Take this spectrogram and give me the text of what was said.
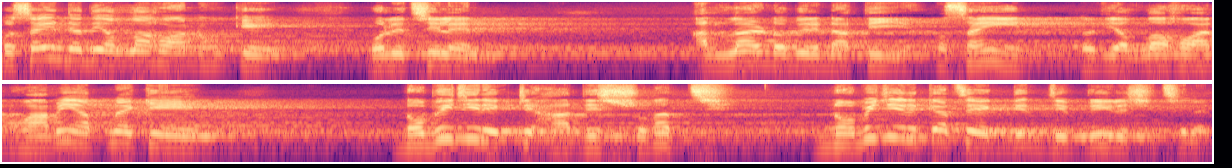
হোসাইন রাদি আল্লাহ আনহুকে বলেছিলেন, আল্লাহর নবীর নাতি হোসাইন রাদি আল্লাহ আনহু, আমি আপনাকে নবীজির একটি হাদিস শোনাচ্ছি। নবীজির কাছে একদিন জিব্রিল এসেছিলেন।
